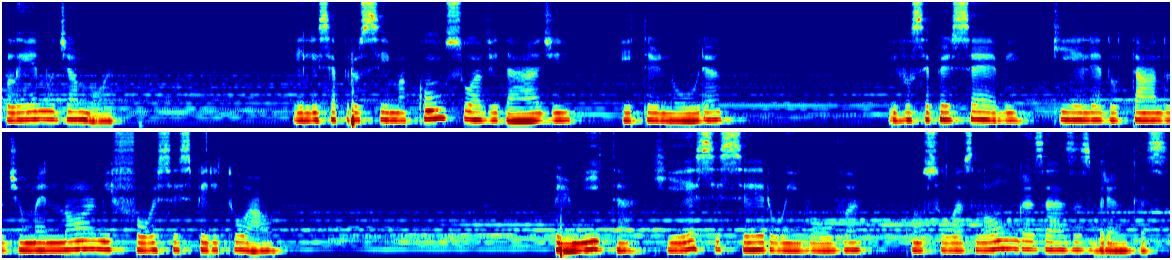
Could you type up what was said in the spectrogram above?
pleno de amor. Ele se aproxima com suavidade e ternura, e você percebe que ele é dotado de uma enorme força espiritual. Permita que esse ser o envolva com suas longas asas brancas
